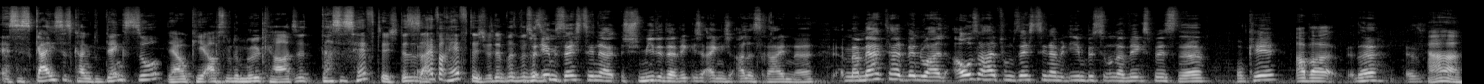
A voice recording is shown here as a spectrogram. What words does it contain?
es ist geisteskrank. Du denkst so, ja okay, absolute Müllkarte, das ist heftig, das ist einfach heftig. Also im 16er schmiedet er wirklich eigentlich alles rein, ne? Man merkt halt, wenn du halt außerhalb vom 16er mit ihm ein bisschen unterwegs bist, ne? Okay, aber, ne? Ah,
